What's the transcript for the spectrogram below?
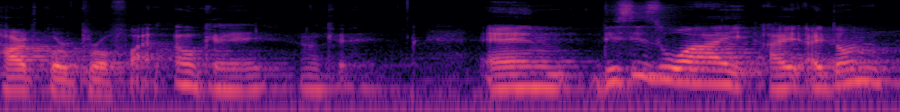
hardcore profile. Okay. Okay. And this is why I, I don't,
